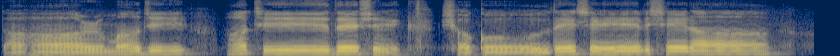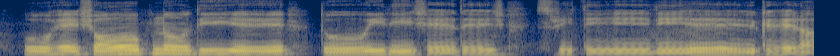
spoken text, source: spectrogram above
তাহার মাঝে আছে দেশে, সকল দেশের সেরা। ওহে স্বপ্ন দিয়ে তৈরি সে দেশ, স্মৃতি দিয়ে ঘেরা।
